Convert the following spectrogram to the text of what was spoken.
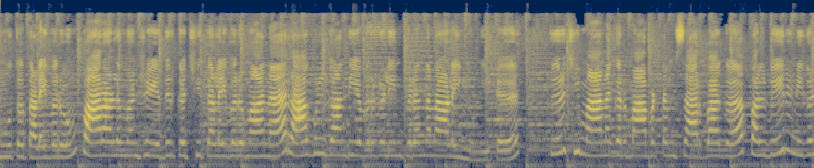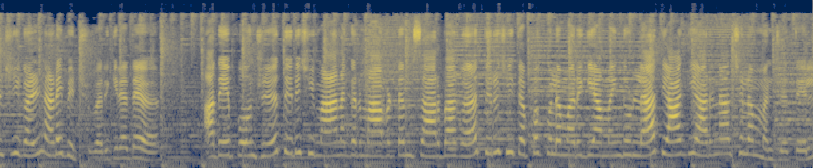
மூத்த தலைவரும் பாராளுமன்ற எதிர்க்கட்சி தலைவருமான ராகுல் காந்தி அவர்களின் பிறந்த நாளை முன்னிட்டு திருச்சி மாநகர் மாவட்டம் சார்பாக பல்வேறு நிகழ்ச்சிகள் நடைபெற்று வருகிறது. அதே போன்று திருச்சி மாநகர் மாவட்டம் சார்பாக திருச்சி தெப்பக்குளம் அருகே அமைந்துள்ள தியாகி அருணாச்சலம் மன்றத்தில்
